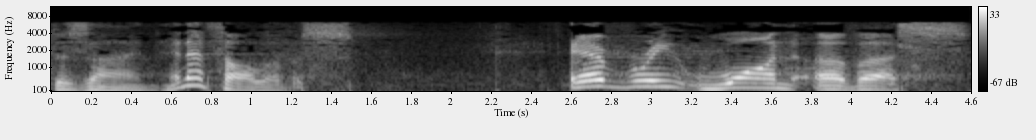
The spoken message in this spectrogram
design. And that's all of us. Every one of us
